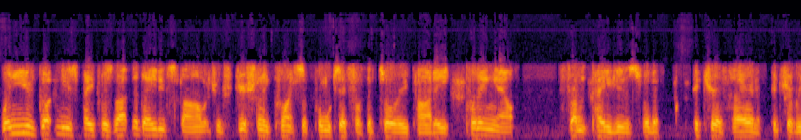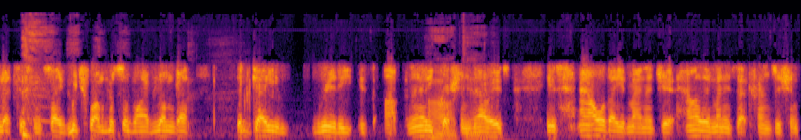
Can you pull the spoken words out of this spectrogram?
when you've got newspapers like the Daily Star, which are traditionally quite supportive of the Tory party, putting out front pages with a picture of her and a picture of lettuce and saying which one will survive longer, the game really is up. And the only oh, question okay. now is is how they manage it, how they manage that transition,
